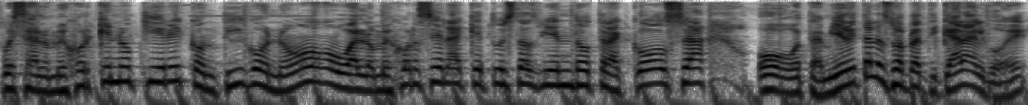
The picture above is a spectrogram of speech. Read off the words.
pues a lo mejor que no quiere contigo, ¿no? O a lo mejor será que tú estás viendo otra cosa. O también ahorita les voy a platicar algo, ¿eh?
